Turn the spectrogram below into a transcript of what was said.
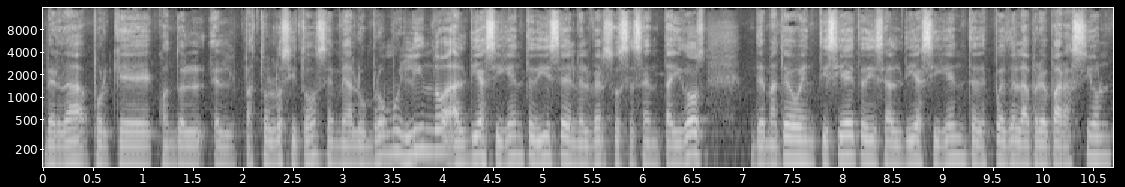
¿verdad? Porque cuando el, el pastor lo citó, se me alumbró muy lindo. Al día siguiente, dice en el verso 62 de Mateo 27, dice al día siguiente, después de la preparación,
